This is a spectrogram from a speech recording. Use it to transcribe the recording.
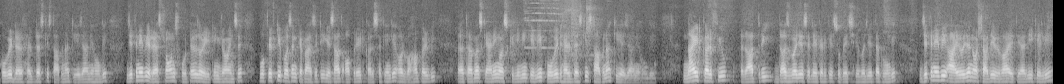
कोविड हेल्प डेस्क की स्थापना किए जाने होंगे। जितने भी रेस्टोरेंट्स होटल्स और ईटिंग जॉइंट्स हैं वो 50 परसेंट कैपेसिटी के साथ ऑपरेट कर सकेंगे और वहाँ पर भी थर्मल स्कैनिंग और स्क्रीनिंग के लिए कोविड हेल्प डेस्क की स्थापना किए जाने होंगे। नाइट कर्फ्यू रात्रि 10 बजे से लेकर के सुबह 6 बजे तक होंगे। जितने भी आयोजन और शादी विवाह इत्यादि के लिए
